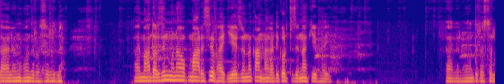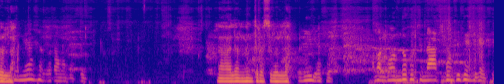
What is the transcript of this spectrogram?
লাল মোহাম্মদ রসুল্লাহ ভাই মাদারজিন মনে হয় মারেছে ভাই, এর জন্য কান্নাকাটি করতেছে নাকি ভাই? লাল মোহাম্মদ রসুল্লাহ নিয়ে আসার কথা আমার কাছে লাল মোহাম্মদ রসুল্লাহ এই গেছে আমার গন্ধ করছে নাক বলতে গেছে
